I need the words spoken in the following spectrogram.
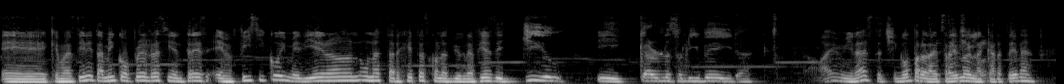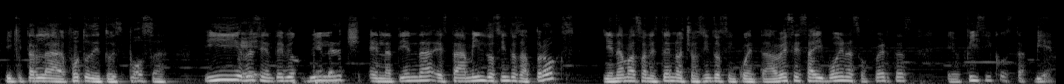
Eh, que más tiene, también compré el Resident 3 en físico y me dieron unas tarjetas con las biografías de Jill y Carlos Oliveira. Ay, mira, está chingón para traerlo en la cartera y quitar la foto de tu esposa. Y Resident Evil Village en la tienda está a 1200 aprox y en Amazon está en 850. A veces hay buenas ofertas en físicos también.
